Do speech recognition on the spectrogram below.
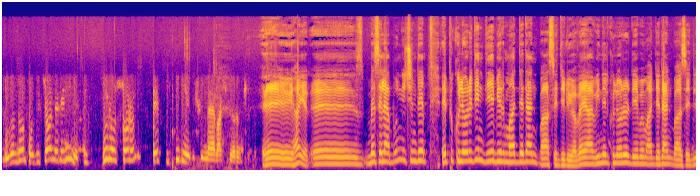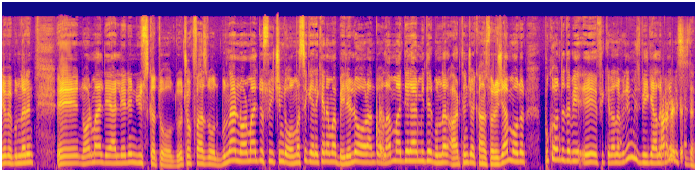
bulunduğum pozisyon nedeniyle siz buyurun sorun ses gitti diye düşünmeye başlıyorum. çünkü. Ee, hayır. Ee, mesela bunun içinde epikloridin diye bir maddeden bahsediliyor veya vinil klorür diye bir maddeden bahsediliyor ve bunların e, normal değerlerin 100 katı olduğu, çok fazla olduğu. Bunlar normalde su içinde olması gereken ama belirli oranda olan maddeler midir? Bunlar artınca kanserojen mi olur? Bu konuda da bir e, fikir alabilir miyiz? Bilgi alabilir miyiz sizden?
